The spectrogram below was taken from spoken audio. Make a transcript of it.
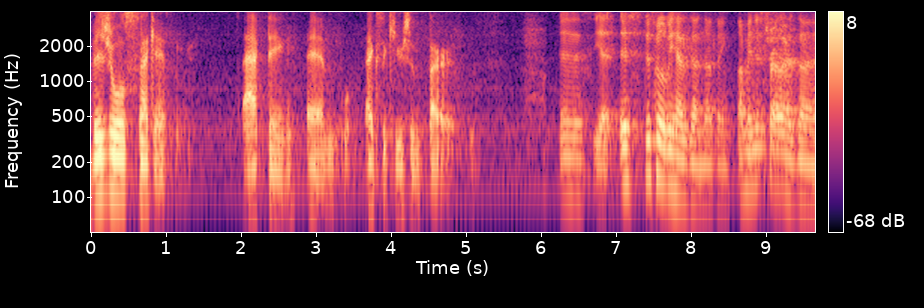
visuals second, acting and execution third. Yeah, it's this movie has done nothing. I mean, this trailer has done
